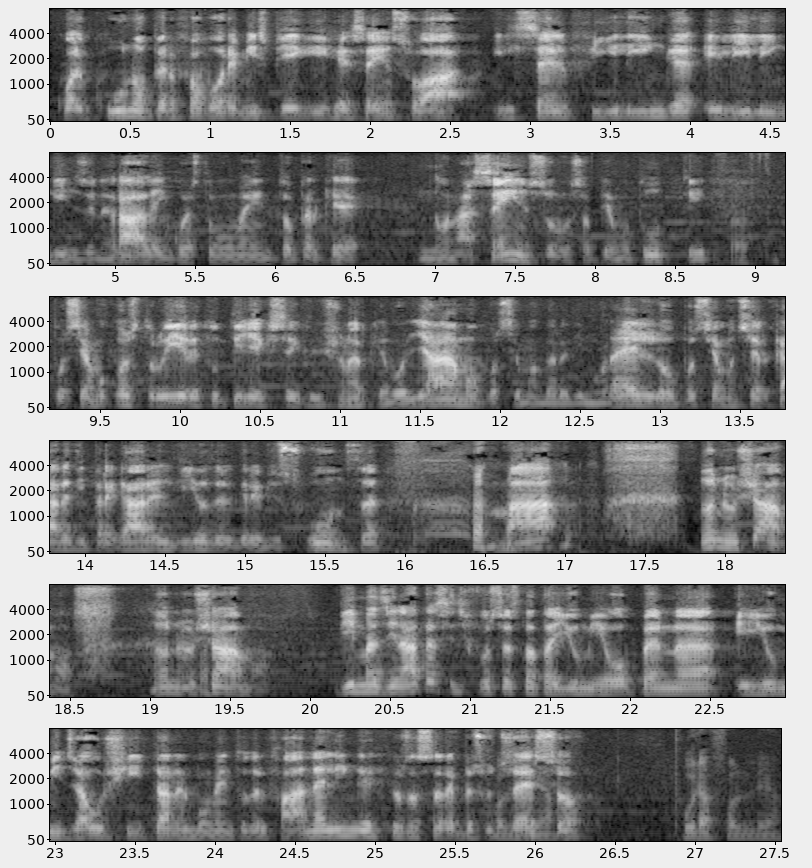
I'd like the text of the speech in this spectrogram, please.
qualcuno per favore mi spieghi che senso ha il self-healing e l'healing in generale in questo momento, perché non ha senso, lo sappiamo tutti. Certo. Possiamo costruire tutti gli executioner che vogliamo, possiamo andare di Morello, possiamo cercare di pregare il dio del Grievous Wounds, ma non ne usciamo, non ne usciamo. Vi immaginate se ci fosse stata Yumi Open e Yumi già uscita nel momento del funneling? Cosa sarebbe successo? Follia. Pura follia.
